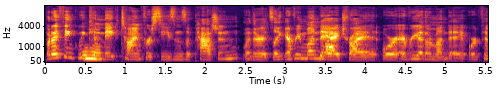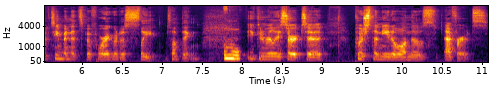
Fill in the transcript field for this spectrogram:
But I think we mm-hmm. can make time for seasons of passion. Whether it's like every Monday yeah. I try it, or every other Monday, or 15 minutes before I go to sleep, something. Mm-hmm. You can really start to push the needle on those efforts.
